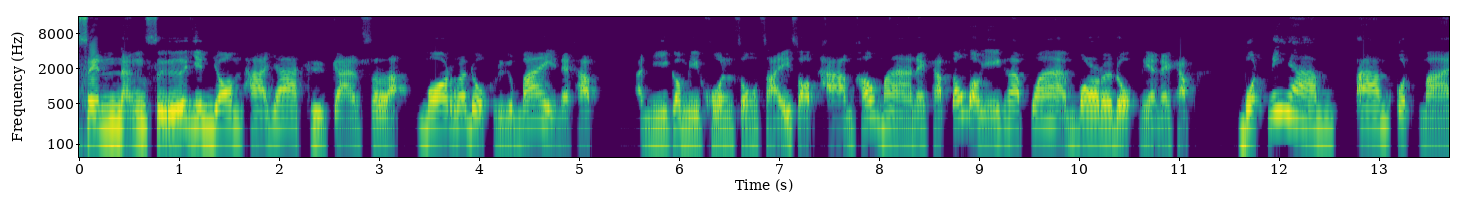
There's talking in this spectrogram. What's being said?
เซ็นหนังสือยินยอมทายาทคือการสละมรดกหรือไม่นะครับ อันนี้ก็มีคนสงสัยสอบถามเข้ามานะครับ ต้องบอกอย่างนี้ครับว่ามรดกเนี่ยนะครับ บทนิยามตามกฎหมาย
